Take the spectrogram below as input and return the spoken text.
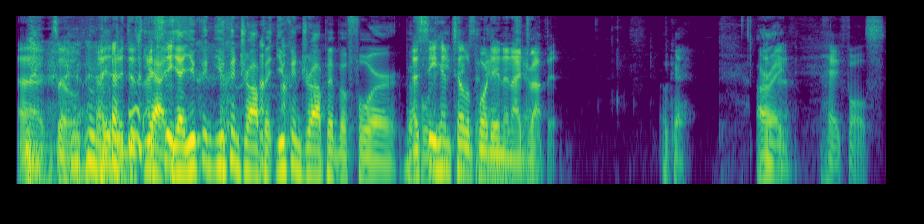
Uh, so I, I just Yeah, I see, yeah, you can you can drop it. You can drop it before, I see him teleport in and I yeah. drop it. Okay. All right. hag falls.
